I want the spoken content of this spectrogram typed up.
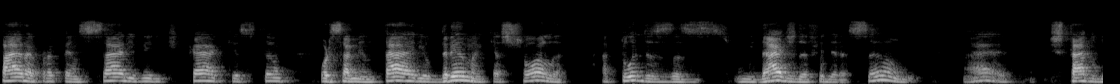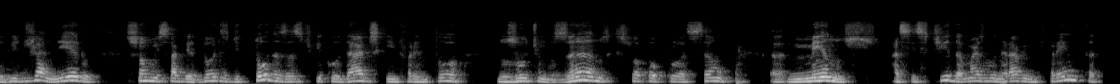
para para pensar e verificar a questão orçamentária, o drama que assola a todas as unidades da federação, né? Estado do Rio de Janeiro, somos sabedores de todas as dificuldades que enfrentou nos últimos anos, que sua população uh, menos assistida, mais vulnerável, enfrenta,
